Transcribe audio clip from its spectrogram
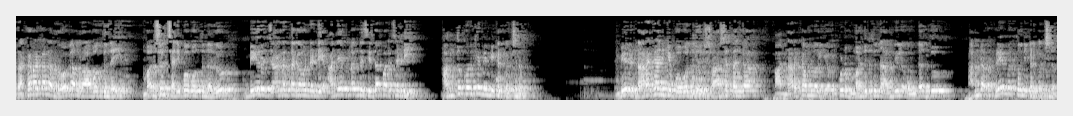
రకరకాల రోగాలు రాబోతున్నాయి మనుషులు చనిపోబోతున్నారు మీరు జాగ్రత్తగా ఉండండి అనేకులను సిద్ధపరచండి. అందుకొరకే మేము ఇక్కడికి వచ్చినాం. మీరు నరకానికి పోవద్దు శాశ్వతంగా ఆ నరకంలో ఎప్పుడు మండుతున్న అగ్నిలో ఉండద్దు అన్న ప్రేమతో ఇక్కడికి వచ్చినాం.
